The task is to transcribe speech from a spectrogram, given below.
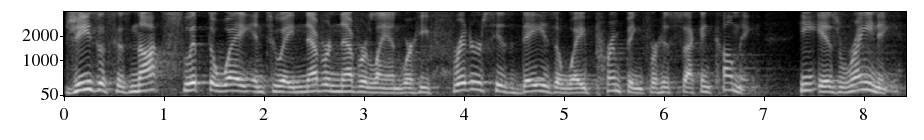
Jesus has not slipped away into a never never land where he fritters his days away primping for his second coming. He is reigning.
